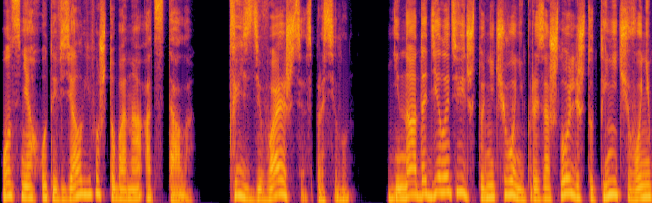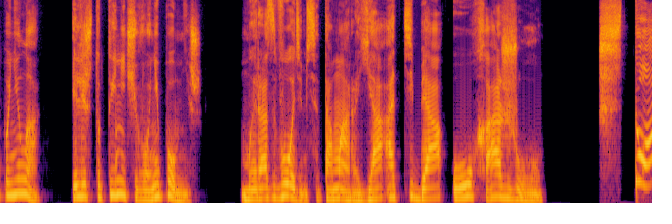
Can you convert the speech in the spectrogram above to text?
Он с неохотой взял его, чтобы она отстала. «Ты издеваешься?» — спросил он. Не надо делать вид, что ничего не произошло или что ты ничего не поняла, или что ты ничего не помнишь. Мы разводимся, Тамара, я от тебя ухожу. Что?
